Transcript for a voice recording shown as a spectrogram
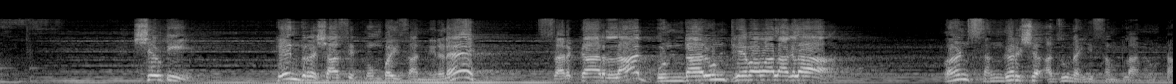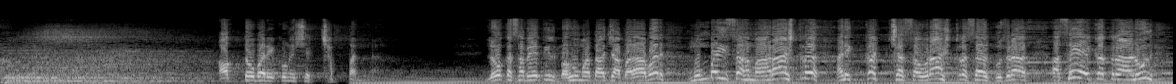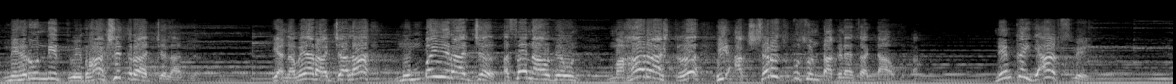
शेवटी केंद्र शासित मुंबईचा निर्णय सरकारला गुंडाळून ठेवावा लागला. पण संघर्ष अजूनही संपला नव्हता. ऑक्टोबर एकोणीशे छप्पन्न. लोकसभेतील बहुमताच्या बळावर मुंबईसह महाराष्ट्र आणि कच्छ सौराष्ट्रसह गुजरात असे एकत्र आणून नेहरूंनी द्विभाषिक राज्य लादलं. या नव्या राज्याला मुंबई राज्य असं नाव देऊन महाराष्ट्र ही अक्षरच पुसून टाकण्याचा डाव होता. नेमकं याच वेळी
